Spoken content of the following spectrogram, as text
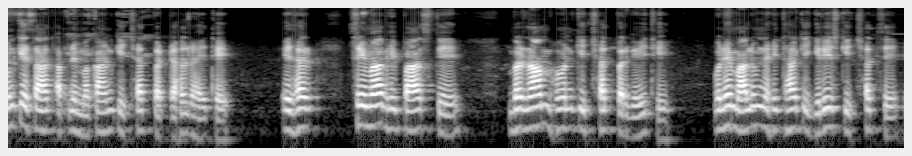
उनके साथ अपने मकान की छत पर टहल रहे थे। इधर श्रीमा भी पास के बलराम भवन की छत पर गई थी। उन्हें मालूम नहीं था कि गिरीश की छत से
